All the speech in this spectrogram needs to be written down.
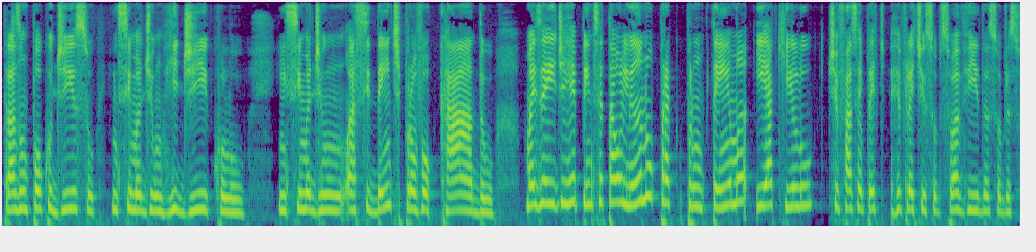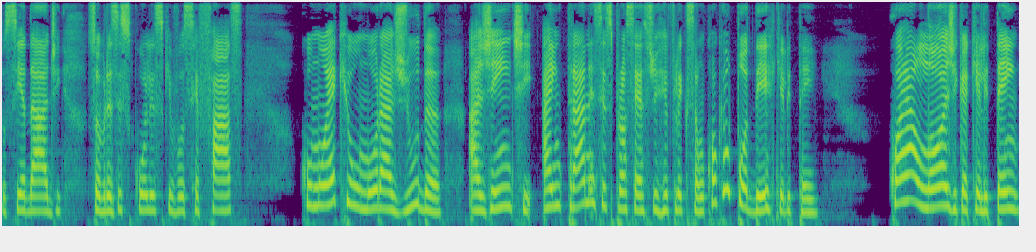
Traz um pouco disso em cima de um ridículo, em cima de um acidente provocado. Mas aí, de repente, você está olhando para um tema e aquilo te faz refletir sobre sua vida, sobre a sociedade, sobre as escolhas que você faz. Como é que o humor ajuda a gente a entrar nesses processos de reflexão? Qual é o poder que ele tem? Qual é a lógica que ele tem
